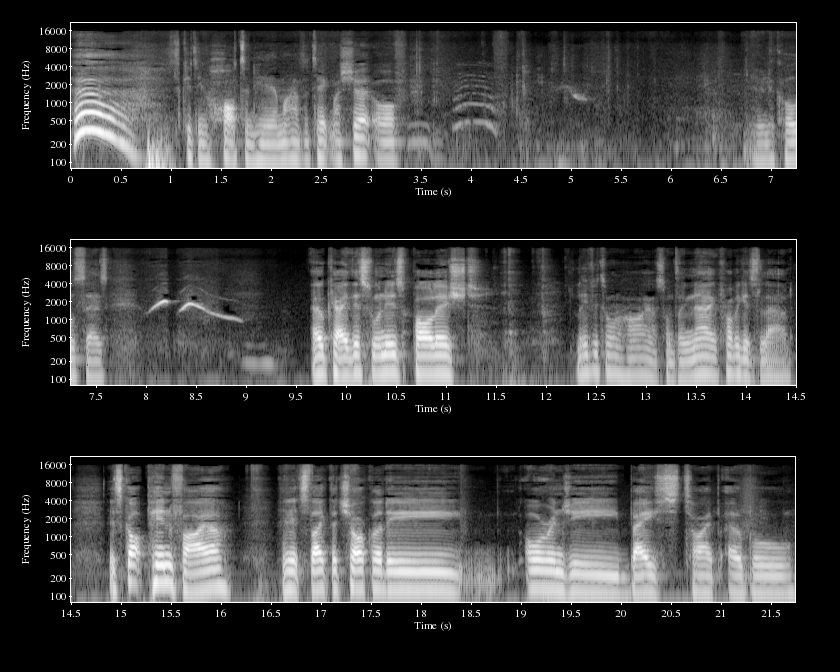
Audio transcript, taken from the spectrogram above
it's getting hot in here. I might have to take my shirt off. And Nicole says, Okay, this one is polished. Leave it on high or something. No, it probably gets loud. It's got pin fire, and it's like the chocolatey, orangey base type opal.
